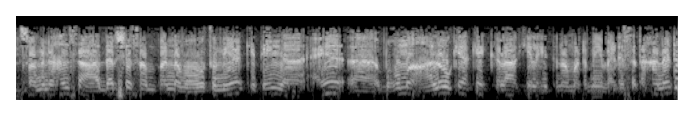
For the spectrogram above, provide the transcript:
ස්වාමීන් වහන්සේ ආදර්ශ සම්පන්න මවතුමියක් ඉතින් ඇය බොහොම ආලෝකයක් එක්කලා කියලා හිතනවා මට මේ වැඩසටහනට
